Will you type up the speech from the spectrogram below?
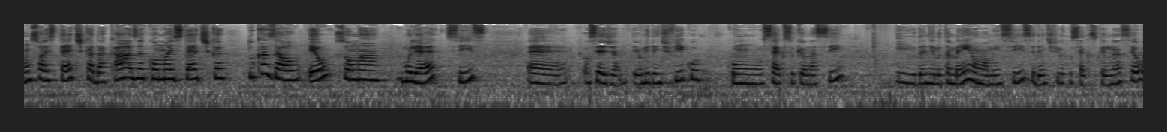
não só a estética da casa, como a estética do casal. Eu sou uma mulher cis, é, ou seja, eu me identifico com o sexo que eu nasci e o Danilo também é um homem cis, se identifica com o sexo que ele nasceu.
